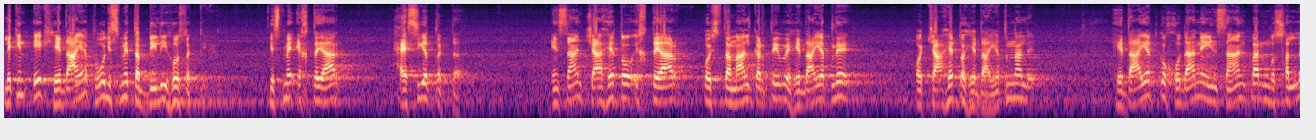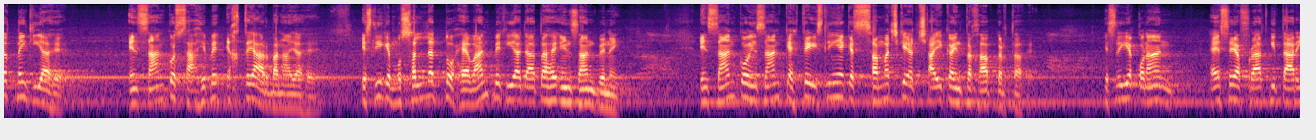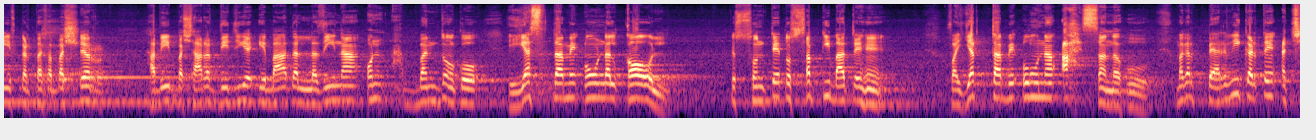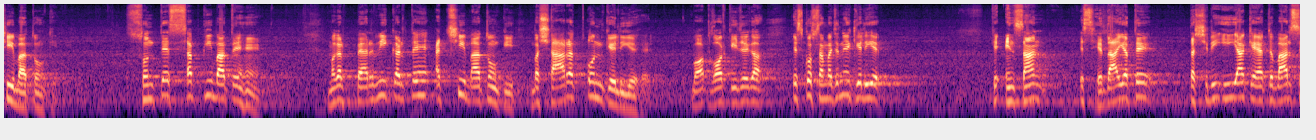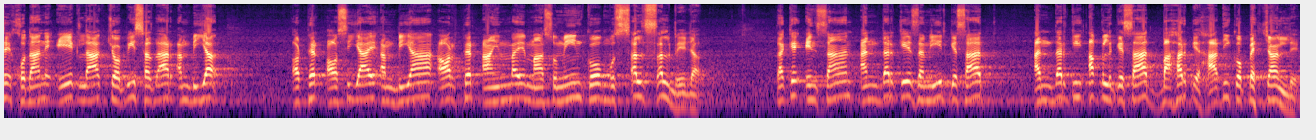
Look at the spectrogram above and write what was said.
لیکن ایک ہدایت ہو جس میں تبدیلی ہو سکتی ہے، جس میں اختیار حیثیت رکھتا ہے۔ انسان چاہے تو اختیار کو استعمال کرتے ہوئے ہدایت لے اور چاہے تو ہدایت نہ لے۔ ہدایت کو خدا نے انسان پر مسلط نہیں کیا ہے، انسان کو صاحب اختیار بنایا ہے۔ اس لیے کہ مسلط تو حیوان پہ کیا جاتا ہے، انسان پہ نہیں۔ انسان کو انسان کہتے اس لیے کہ سمجھ کے اچھائی کا انتخاب کرتا ہے۔ اس لیے قرآن ایسے افراد کی تعریف کرتا ہے، بشر، حبیب، بشارت دیجیے، عباد الزینہ ان بندوں کو یستم اون القول جو سنتے تو سب کی باتیں ہیں فیتب اون احسن مگر پیروی کرتے ہیں اچھی باتوں کی۔ سنتے سب کی باتیں ہیں، مگر پیروی کرتے ہیں اچھی باتوں کی، بشارت ان کے لیے ہے۔ بہت غور کیجیے گا۔ اس کو سمجھنے کے لیے کہ انسان اس ہدایت تشریعیہ کے اعتبار سے خدا نے ایک لاکھ چوبیس ہزار انبیاء اور پھر اوسیاء انبیاء اور پھر آئمہ معصومین کو مسلسل بھیجا۔ تاکہ انسان اندر کے ضمیر کے ساتھ، اندر کی عقل کے ساتھ باہر کے ہادی کو پہچان لے۔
